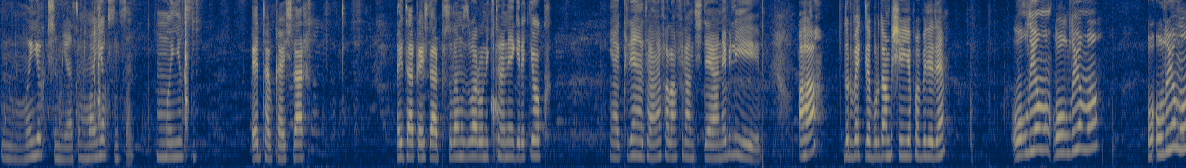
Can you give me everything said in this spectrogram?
Hmm, Manyaksın ya sen manyaksın sen. Manyaksın. Evet arkadaşlar. Evet arkadaşlar pusulamız var 12 taneye gerek yok. Ya krene tane falan filan işte ya ne bileyim. Aha dur bekle buradan bir şey yapabilirim. Oluyor mu? Oluyor mu? O oluyor mu?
